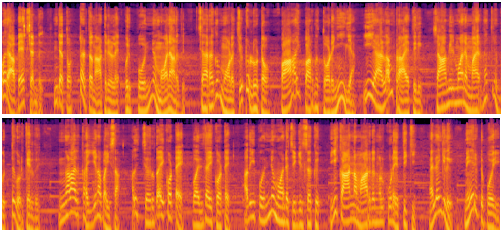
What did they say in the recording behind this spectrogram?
ഒരപേക്ഷ ഉണ്ട് എന്റെ തൊട്ടടുത്ത നാട്ടിലുള്ള ഒരു പൊന്നു മോനാണിത്. ചിറക് മുളച്ചിട്ടുള്ളൂ കേട്ടോ പാറി പറന്ന് തുടങ്ങിയില്ല. ഈ ഇളം പ്രായത്തിൽ ഷാമിൽ മോനെ മരണത്തിന് വിട്ടുകൊടുക്കരുത്. നിങ്ങളാൽ കയ്യണ പൈസ. അത് ചെറുതായിക്കോട്ടെ വലുതായിക്കോട്ടെ. അത് ഈ പൊന്നു മോന്റെ ചികിത്സക്ക് ഈ കാണുന്ന മാർഗങ്ങൾ കൂടെ എത്തിക്കി. അല്ലെങ്കിൽ നേരിട്ട് പോയി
